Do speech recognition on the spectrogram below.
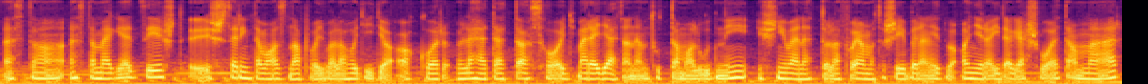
ezt a, ezt a megjegyzést, és szerintem aznap, vagy valahogy így akkor lehetett az, hogy már egyáltalán nem tudtam aludni, és nyilván ettől a folyamatos ébrenlétben annyira ideges voltam már,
